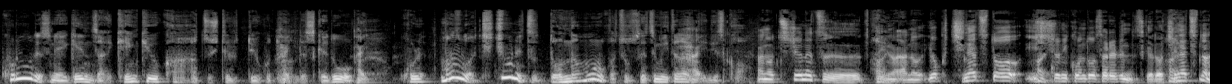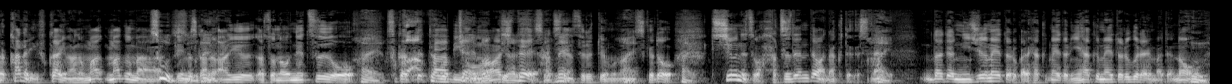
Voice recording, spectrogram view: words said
これをですね、現在研究開発してるっていうことなんですけど、はい。はい、これ、まずは地中熱、どんなものかちょっと説明いただいてい。いですか、はい、あの、地中熱っていうのは、はい、あの、よく地熱と一緒に混同されるんですけど、はい、地熱というのはかなり深い、あの、ママグマっていうんですか、ね、ああいう、その熱を使ってタービンを回して発電するというものなんですけど、地中熱は発電ではなくてですね、大体20メートルから100メートル、200メートルぐらいまでの、うん、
